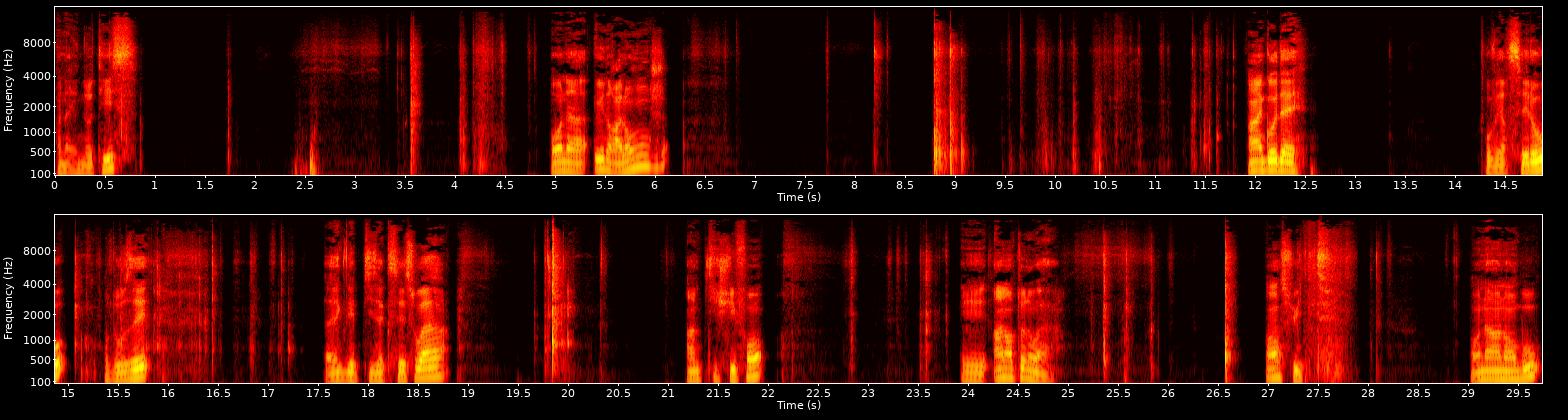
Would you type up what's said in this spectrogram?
on a une notice. On a une rallonge. Un godet pour verser l'eau, pour doser, avec des petits accessoires un petit chiffon et un entonnoir. Ensuite, on a un embout,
